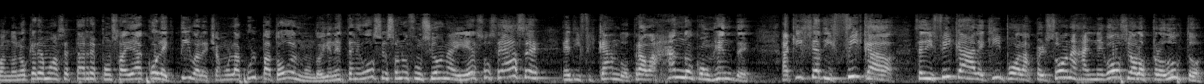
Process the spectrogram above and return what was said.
Cuando no queremos aceptar responsabilidad colectiva, le echamos la culpa a todo el mundo. Y en este negocio eso no funciona y eso se hace edificando, trabajando con gente. Aquí se edifica, se edifica al equipo, a las personas, al negocio, a los productos.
